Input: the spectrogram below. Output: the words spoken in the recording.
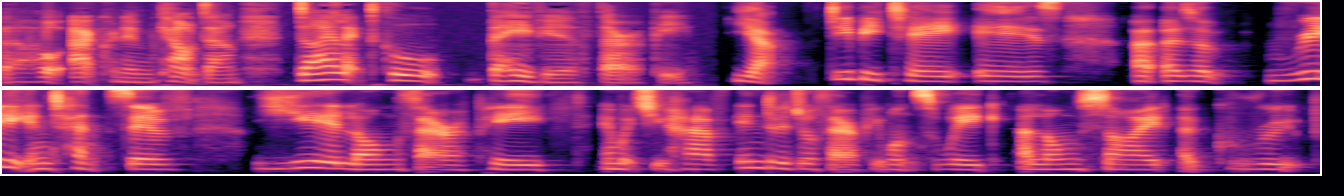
uh, hot acronym countdown dialectical behavior therapy. Yeah dbt is a, is a really intensive year long therapy in which you have individual therapy once a week alongside a group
